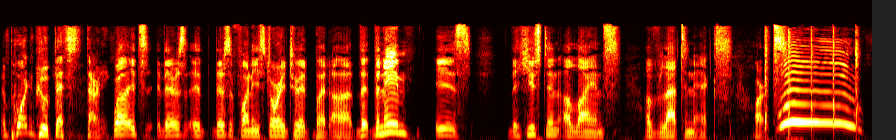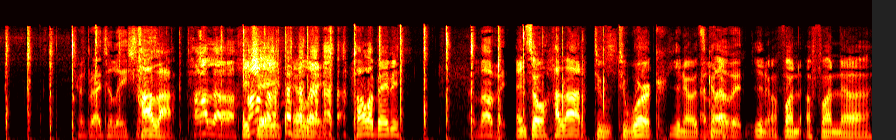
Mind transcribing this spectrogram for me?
important group that's starting? Well, it's there's it, there's a funny story to it, but uh, the the name is the Houston Alliance of Latinx Arts. Woo! Congratulations. Hala, Hala. H Holla. A L A, Hala, baby. I love it. And so halar to to work, you know, it's I kind love of it. you know a fun a fun uh,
